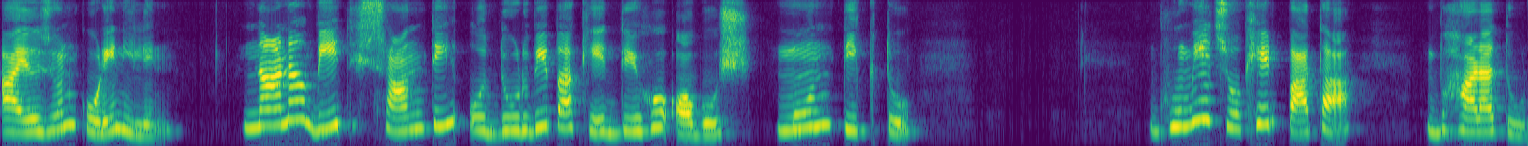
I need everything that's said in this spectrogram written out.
আয়োজন করে নিলেন। নানাবিধ শ্রান্তি ও দুর্বিপাকে দেহ অবশ, মন তিক্ত। ঘুমে চোখের পাতা ভাড়াতুর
